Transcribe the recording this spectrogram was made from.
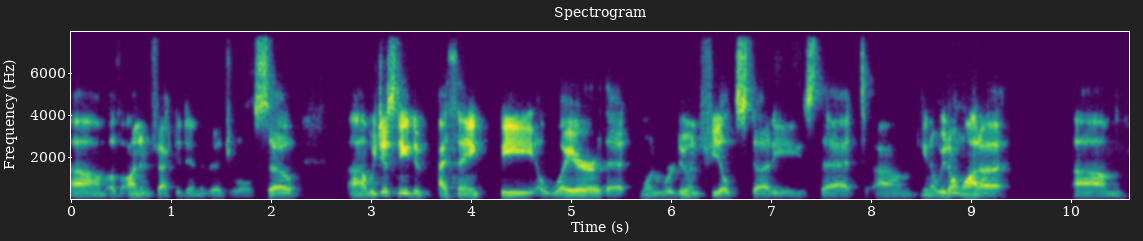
um, of uninfected individuals. So uh, we just need to, I think, be aware that when we're doing field studies that, um, you know, we don't want to um,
